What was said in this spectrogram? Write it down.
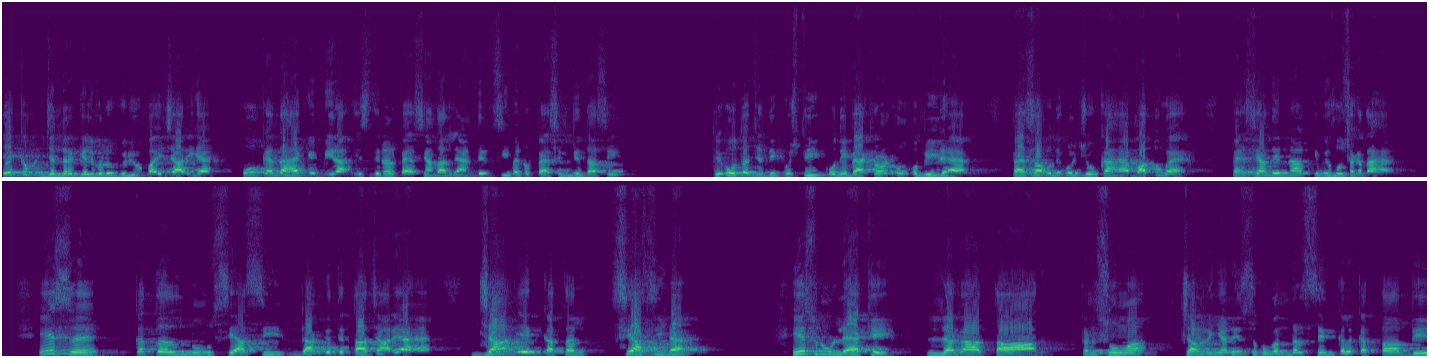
ਇੱਕ ਜਿੰਦਰ ਗਿੱਲ ਵੱਲੋਂ ਵੀਡੀਓ ਪਾਈ ਜਾ ਰਹੀ ਹੈ ਉਹ ਕਹਿੰਦਾ ਹੈ ਕਿ ਮੇਰਾ ਇਸ ਦੇ ਨਾਲ ਪੈਸਿਆਂ ਦਾ ਲੈਣ ਦੇਣ ਸੀ, ਮੈਨੂੰ ਪੈਸੇ ਨਹੀਂ ਦਿੰਦਾ ਸੀ। ਤੇ ਉਹ ਤਾਂ ਜੱਦੀ ਪੁਸ਼ਤੀ, ਉਹਦੀ ਬੈਕਗ੍ਰਾਉਂਡ ਉਹ ਅਮੀਰ ਹੈ, ਪੈਸਾ ਉਹਦੇ ਕੋਲ ਚੋਕਾ ਹੈ, ਵਾਧੂ ਹੈ। ਪੈਸਿਆਂ ਦੇ ਨਾਲ ਕਿਵੇਂ ਹੋ ਸਕਦਾ ਹੈ? ਇਸ ਕਤਲ ਨੂੰ ਸਿਆਸੀ ਰੰਗ ਦਿੱਤਾ ਜਾ ਰਿਹਾ ਹੈ, ਜਾਂ ਇਹ ਕਤਲ ਸਿਆਸੀ ਹੈ? ਇਸ ਨੂੰ ਲੈ ਕੇ ਲਗਾਤਾਰ ਕਨਸੂਆਂ ਚੱਲ ਰਹੀਆਂ ਨੇ ਸੁਖਵੰਦਰ ਸਿੰਘ ਕਲਕੱਤਾ ਦੇ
